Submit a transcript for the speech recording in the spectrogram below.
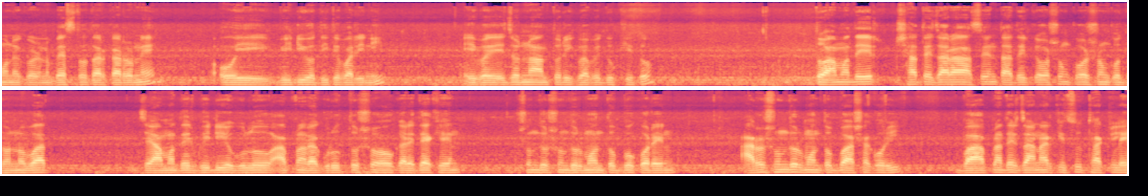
মনে করেন ব্যস্ততার কারণে ওই ভিডিও দিতে পারিনি। এইবার এই জন্য আন্তরিকভাবে দুঃখিত। তো আমাদের সাথে যারা আছেন, তাদেরকে অসংখ্য অসংখ্য ধন্যবাদ যে আমাদের ভিডিওগুলো আপনারা গুরুত্ব সহকারে দেখেন, সুন্দর সুন্দর মন্তব্য করেন। আরও সুন্দর মন্তব্য আশা করি বা আপনাদের জানার কিছু থাকলে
